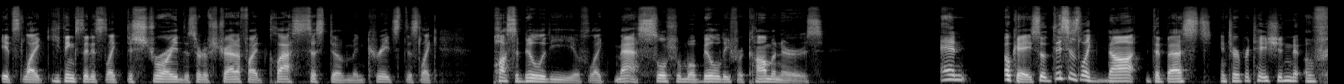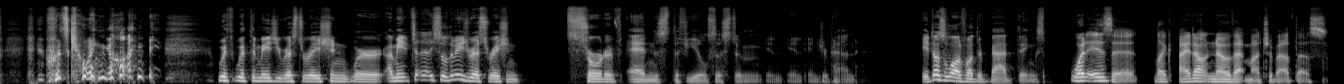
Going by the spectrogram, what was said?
It's like he thinks that it's like destroyed the sort of stratified class system and creates this like possibility of like mass social mobility for commoners. And okay, so this is like not the best interpretation of what's going on with with the Meiji Restoration. Where I mean, so the Meiji Restoration sort of ends the feudal system in, in, in Japan. It does a lot of other bad things. What is it? Like I don't know that much about this.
